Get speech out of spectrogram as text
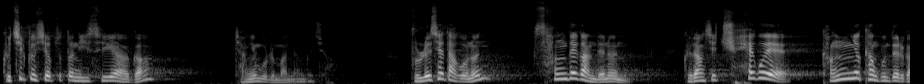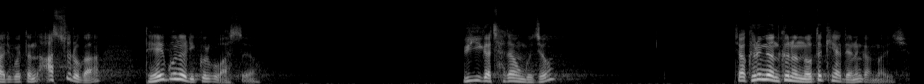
그칠 것이 없었던 히스기야가 장애물을 만난 거죠. 블레셋하고는 상대가 안 되는 그 당시 최고의 강력한 군대를 가지고 있던 아수르가 대군을 이끌고 왔어요. 위기가 찾아온 거죠. 자, 그러면 그는 어떻게 해야 되는가 말이죠.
